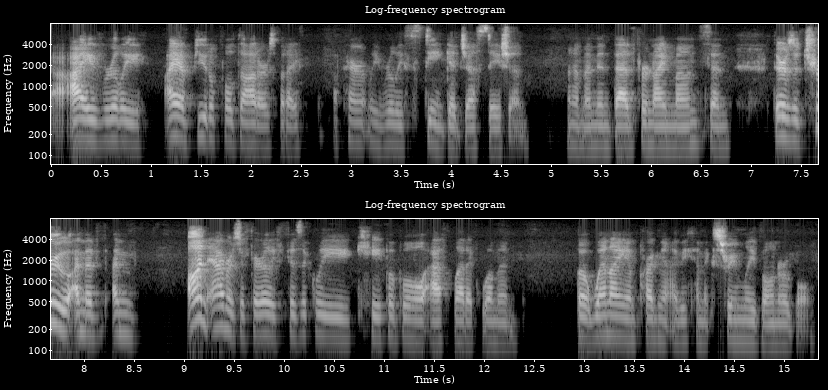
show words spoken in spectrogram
I really I have beautiful daughters, but I apparently really stink at gestation. Um, I'm in bed for nine months, and there's a true. I'm a I'm on average a fairly physically capable, athletic woman, but when I am pregnant, I become extremely vulnerable.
